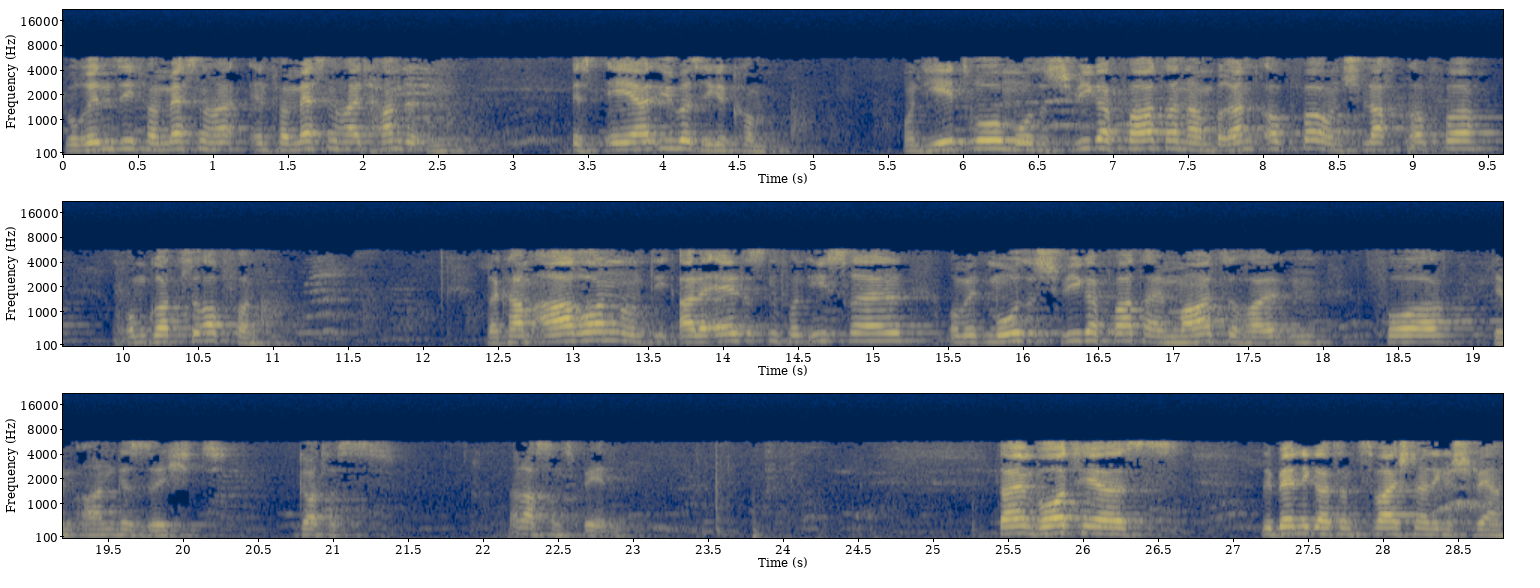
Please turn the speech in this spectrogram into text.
worin sie in Vermessenheit handelten, ist er über sie gekommen. Und Jethro, Moses Schwiegervater, nahm Brandopfer und Schlachtopfer, um Gott zu opfern. Da kam Aaron und die, alle Ältesten von Israel, um mit Moses Schwiegervater ein Mahl zu halten vor dem Angesicht Gottes. Dann lasst uns beten. Dein Wort, Herr, ist lebendiger als ein zweischneidiges Schwert.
